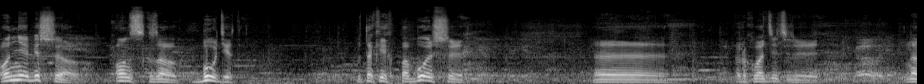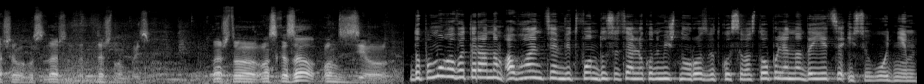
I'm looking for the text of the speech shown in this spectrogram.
он не обещал, он сказал, будет. Вот таких побольше э, руководителей нашего государства должно быть. Потому что он сказал, он сделал. Допомога ветеранам-афганцям від фонду соціально-економічного розвитку Севастополя надається і сьогодні.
